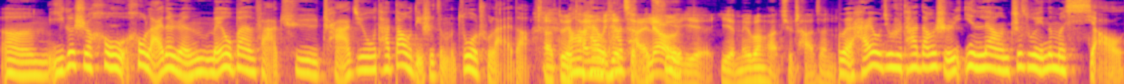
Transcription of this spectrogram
嗯，一个是后后来的人没有办法去查究他到底是怎么做出来的啊，对，然后还有他材料也也没办法去查证，对，还有就是他当时印量之所以那么小，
